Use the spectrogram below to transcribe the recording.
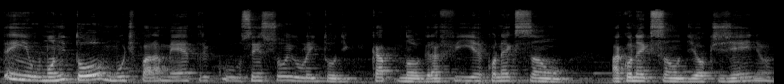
Tem o monitor multiparamétrico, o sensor e o leitor de capnografia, conexão, a conexão de oxigênio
